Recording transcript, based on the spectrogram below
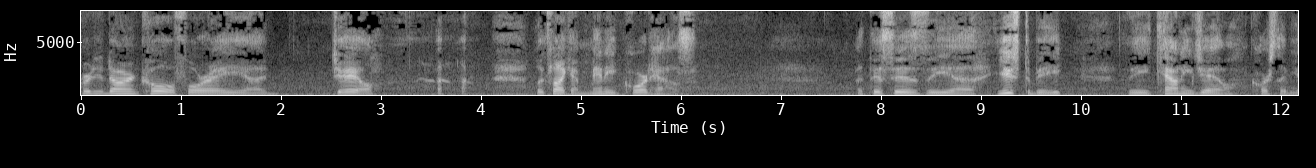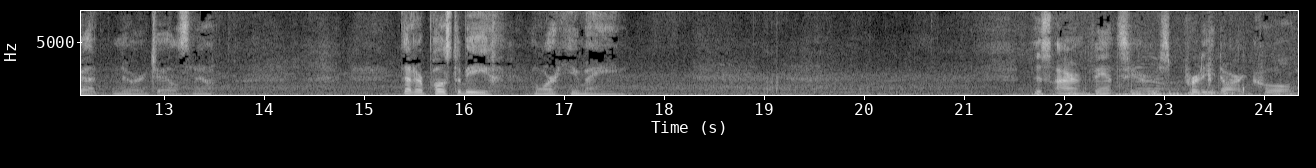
Pretty darn cool for a uh, jail. Looks like a mini courthouse. But this is the, uh, used to be the county jail. Of course, they've got newer jails now that are supposed to be more humane. This iron fence here is pretty darn cool.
